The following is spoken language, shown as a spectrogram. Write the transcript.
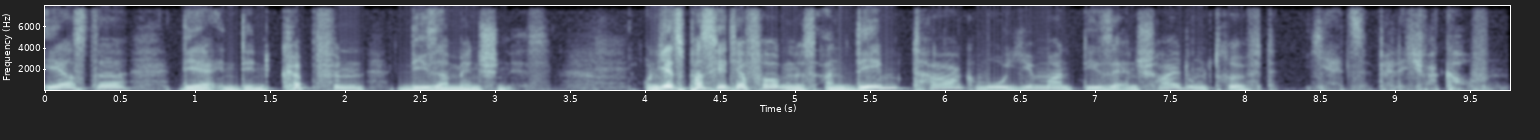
Erste, der in den Köpfen dieser Menschen ist. Und jetzt passiert ja Folgendes. An dem Tag, wo jemand diese Entscheidung trifft, jetzt will ich verkaufen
